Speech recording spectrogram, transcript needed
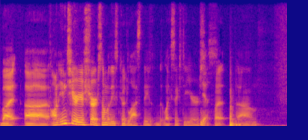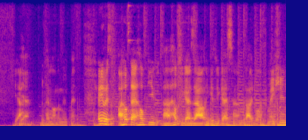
But uh, on interior, sure, some of these could last these like 60 years. Yes. But um, yeah, Yeah. depending on the movement. Anyways, I hope that helped you uh, helps you guys out and gives you guys some valuable information.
